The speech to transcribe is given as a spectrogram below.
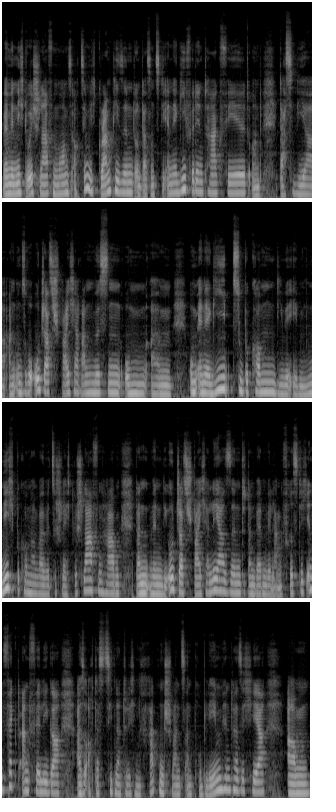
wenn wir nicht durchschlafen, morgens auch ziemlich grumpy sind und dass uns die Energie für den Tag fehlt und dass wir an unsere Ojas-Speicher ran müssen, um, ähm, um Energie zu bekommen, die wir eben nicht bekommen haben, weil wir zu schlecht geschlafen haben. Dann, wenn die Ojas-Speicher leer sind, dann werden wir langfristig infektanfälliger. Also auch das zieht natürlich einen Rattenschwanz an Problemen hinter sich her. Ähm,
